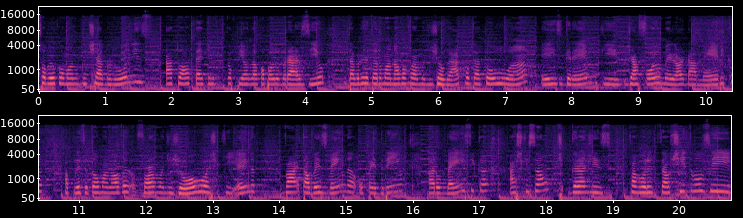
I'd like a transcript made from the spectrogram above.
sob o comando do Thiago Nunes, atual técnico campeão da Copa do Brasil, está apresentando uma nova forma de jogar. Contratou o Luan, ex-Grêmio, que já foi o melhor da América. Apresentou uma nova forma de jogo. Acho que ainda vai, talvez venda o Pedrinho para o Benfica. Acho que são grandes favoritos aos títulos e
